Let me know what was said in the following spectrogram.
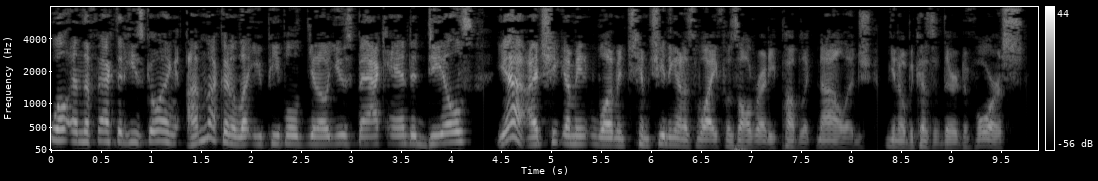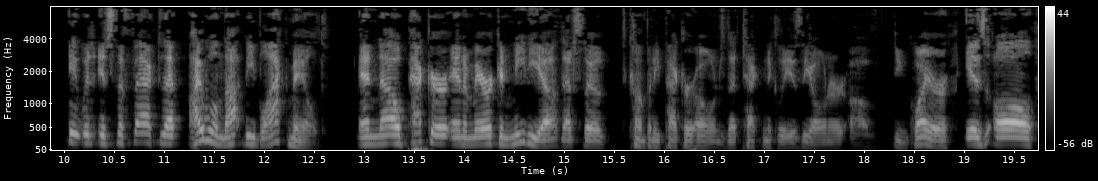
Well, and the fact that he's going, I'm not going to let you people, you know, use backhanded deals. Yeah, I cheat. I mean, well, I mean, him cheating on his wife was already public knowledge, you know, because of their divorce. It was, it's the fact that I will not be blackmailed. And now Pecker and American Media, that's the company Pecker owns that technically is the owner of the Enquirer, is all,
